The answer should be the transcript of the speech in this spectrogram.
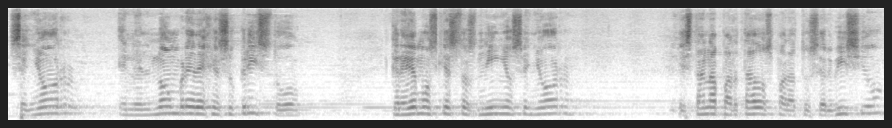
Señor, en el nombre de Jesucristo, creemos que estos niños, Señor, están apartados para tu servicio,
